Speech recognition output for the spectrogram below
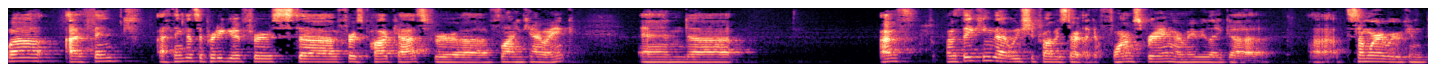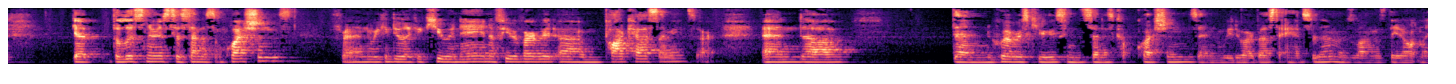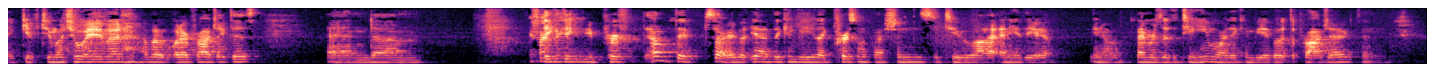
Well, I think I think that's a pretty good first uh, first podcast for uh, Flying Cow Ink. And uh, I'm I'm thinking that we should probably start like a Formspring or maybe like a, uh, somewhere where we can get the listeners to send us some questions, and we can do like a Q and A in a few of our vid- um, podcasts. I mean, sorry, and uh, then whoever's curious can send us a couple questions, and we do our best to answer them as long as they don't like give too much away about about what our project is. And um, If I they, may, they can be perfect. Oh, they, sorry, but yeah, they can be like personal questions to uh, any of the uh, you know members of the team, or they can be about the project, and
